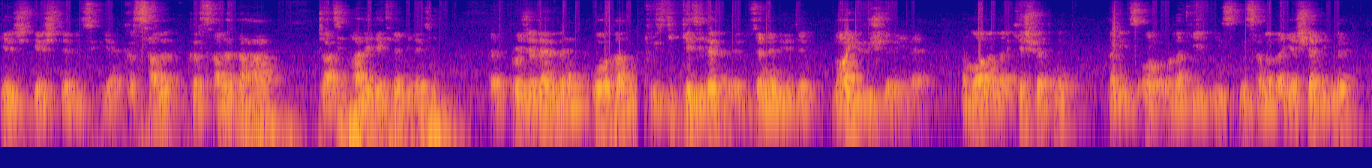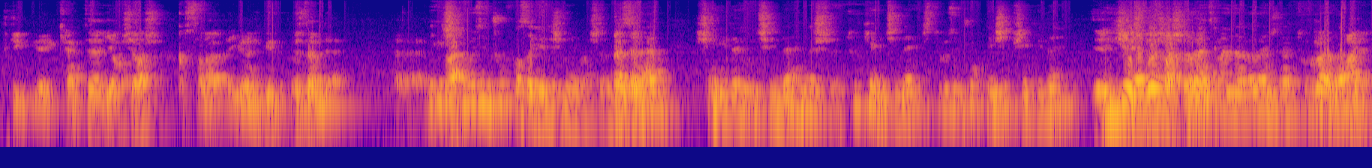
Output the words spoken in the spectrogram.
geliş, geliştirebiliriz. Yani kırsalı, kırsalı daha cazip hale getirebilecek e, projelerle oradan turistik geziler e, düzenlenebilecek doğa yürüyüşleriyle yani o alanları keşfetmek, hani or- oradaki ins- insanlarla yaşayabilmek, çünkü e, kente yavaş yavaş kırsala yönelik bir özlem de Ve iç turizm çok fazla gelişmeye başladı. Mesela evet. hem şehirlerin içinde hem de Türkiye'nin içinde iç turizm çok değişik bir şekilde E, gelişmeye başladı. öğretmenler, öğrenciler turlarla Aynen.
